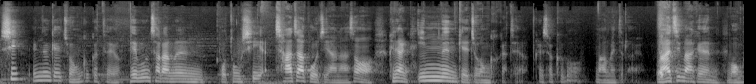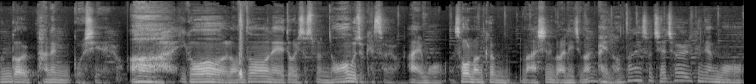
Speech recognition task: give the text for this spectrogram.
시 읽는 게 좋은 것 같아요. 대부분 사람은 보통 시 찾아보지 않아서 그냥 읽는 게 좋은 것 같아요. 그래서 그거 마음에 들어요. 마지막은 먹은 걸 파는 곳이에요. 아, 이거 런던에도 있었으면 너무 좋겠어요. 아니, 뭐, 서울만큼 맛있는 거 아니지만, 아니, 런던에서 지하철 그냥 뭐,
